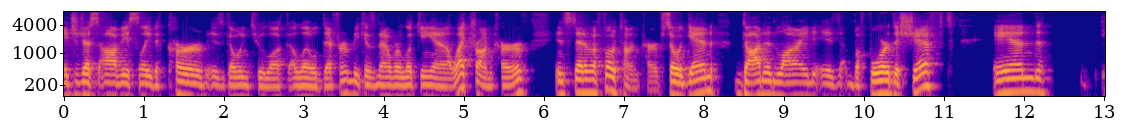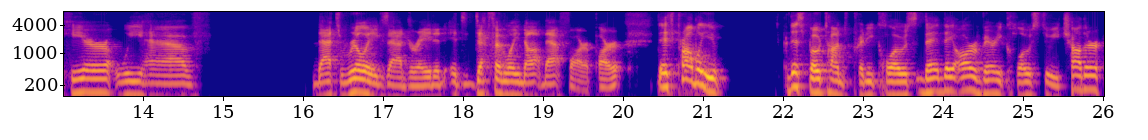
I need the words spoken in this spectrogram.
It's just obviously the curve is going to look a little different because now we're looking at an electron curve instead of a photon curve. So, again, dotted line is before the shift. And here we have that's really exaggerated. It's definitely not that far apart. It's probably this photon's pretty close. They, they are very close to each other,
